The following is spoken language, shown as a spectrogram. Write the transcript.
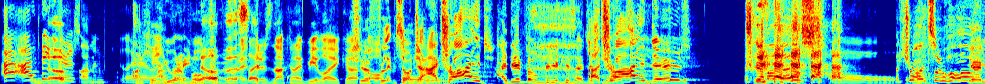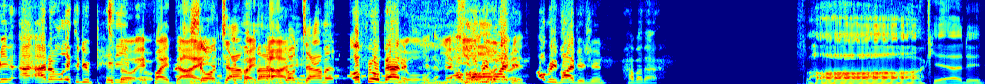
I, I think nerv- there's I'm- one killer. I'm Okay, left. you very want to vote for me, nervous. right? I- There's not gonna be like. A, Should have oh, flipped oh. on Janet. I oh, tried. I did vote for you because I just I know it's tried, you. dude. I did my best. Oh. I tried so You know what I mean? I, I don't like to do pity. So if I die, God damn it, man. die, God damn it. I'll feel bad You'll- if you do you- that. I'll, I'll vote, revive you. I'll revive you, June. How about that? Fuck yeah, dude.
